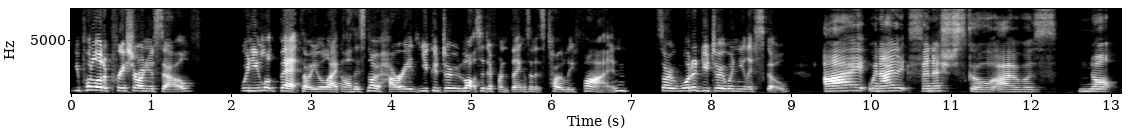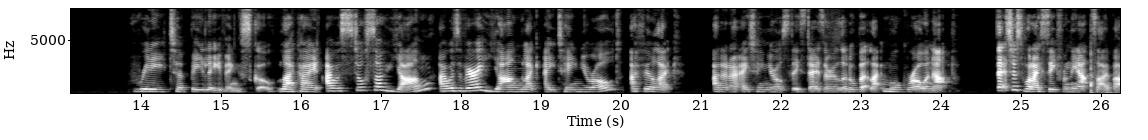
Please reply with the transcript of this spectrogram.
you put a lot of pressure on yourself when you look back though you're like oh there's no hurry you could do lots of different things and it's totally fine so, what did you do when you left school? I, when I finished school, I was not ready to be leaving school. Like I I was still so young. I was a very young like 18 year old. I feel like I don't know 18 year olds these days are a little bit like more growing up. That's just what I see from the outside, but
